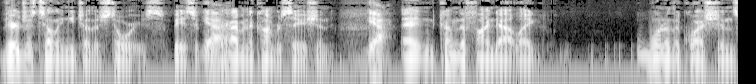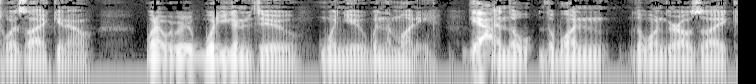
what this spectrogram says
They're just telling each other stories. Basically, Yeah. they're having a conversation. Yeah, And come to find out, like one of the questions was like, you know, what what are you going to do when you win the money? yeah, And the the one the one girl's like,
